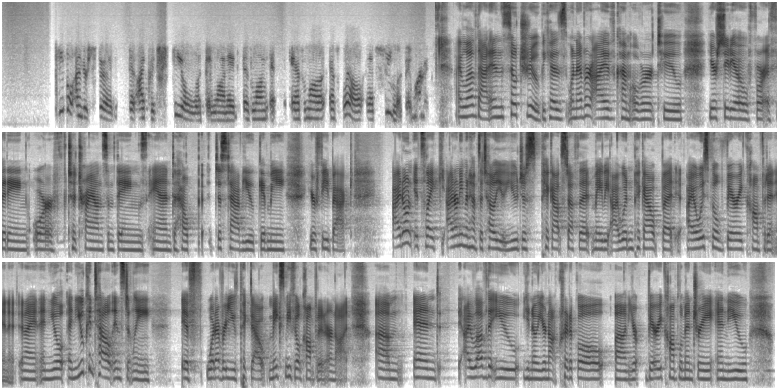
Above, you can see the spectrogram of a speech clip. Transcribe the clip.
people understood that I could steal what they wanted as long as long as well as see what they wanted. I love that. And it's so true because whenever I've come over to your studio for a fitting or to try on some things and to help just to have you give me your feedback, I don't, it's like, I don't even have to tell you. You just pick out stuff that maybe I wouldn't pick out, but I always feel very confident in it. And I, and you'll, and you can tell instantly if whatever you've picked out makes me feel confident or not. Um, and I love that you, you know, you're not critical. Um, you're very complimentary and you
